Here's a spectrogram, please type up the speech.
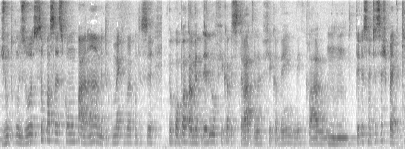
junto com os outros. Se eu passar isso como um parâmetro, como é que vai acontecer? O comportamento dele não fica abstrato, né? Fica bem, bem claro. né? Uhum. Interessante esse aspecto.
